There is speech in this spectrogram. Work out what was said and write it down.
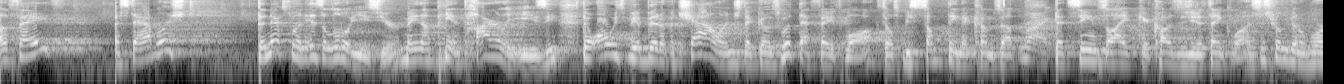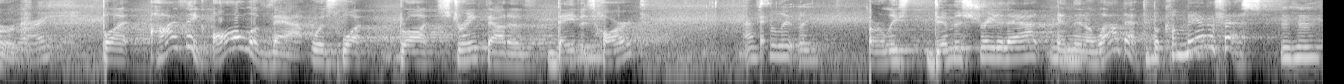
of faith established, the next one is a little easier, may not be entirely easy. There'll always be a bit of a challenge that goes with that faith walk. There'll be something that comes up Right. that seems like it causes you to think, well, is this really going to work? Right. But I think all of that was what brought strength out of David's heart, Absolutely. or at least demonstrated that, and mm-hmm. then allowed that to become manifest. Mm-hmm.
